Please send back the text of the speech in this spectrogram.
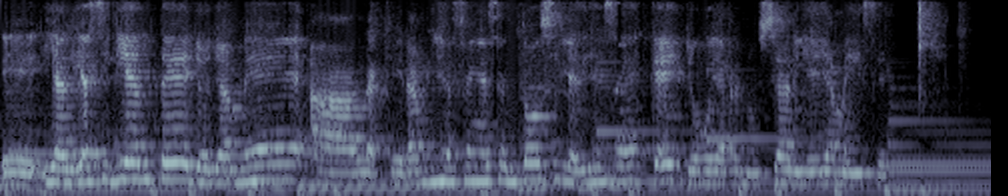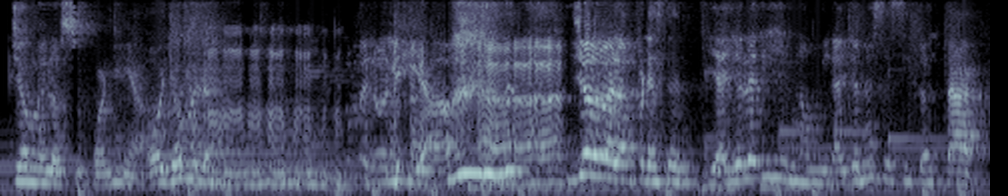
Eh, y al día siguiente yo llamé a la que era mi jefe en ese entonces y le dije, ¿sabes qué? Yo voy a renunciar y ella me dice, yo me lo suponía o yo me lo, yo me lo yo me lo presentía. Yo le dije, no, mira, yo necesito estar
